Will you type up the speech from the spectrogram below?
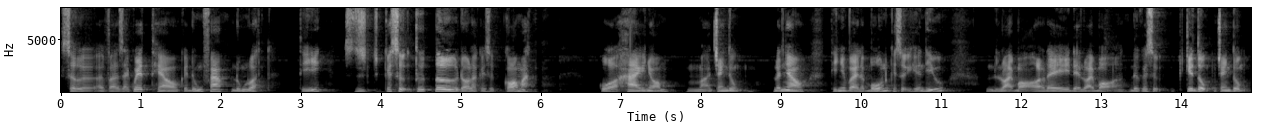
sự à, và giải quyết theo cái đúng pháp đúng luật. Thì cái sự thứ tư đó là cái sự có mặt của hai cái nhóm mà tranh tụng lẫn nhau. Thì như vậy là bốn cái sự hiện hữu loại bỏ ở đây để loại bỏ được cái sự kiên tụng tranh tụng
